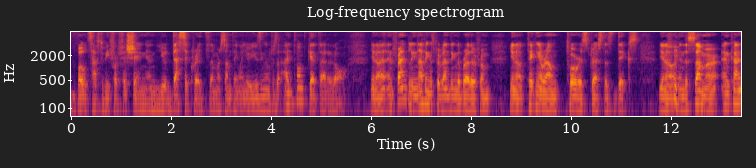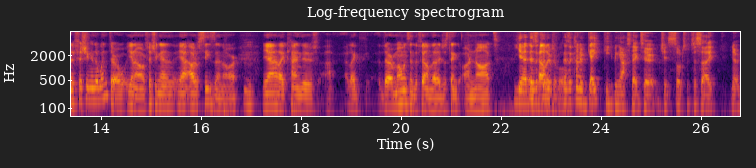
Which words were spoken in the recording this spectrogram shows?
boats have to be for fishing, and you desecrate them or something when you're using them for. I don't get that at all. You know, and, and frankly, nothing is preventing the brother from, you know, taking around tourists dressed as dicks, you know, in the summer and kind of fishing in the winter, or, you know, or fishing in yeah out of season, or yeah, like kind of uh, like there are moments in the film that I just think are not. Yeah, there's a kind of there's a kind of gatekeeping aspect to it, which is sort of to say, you know,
